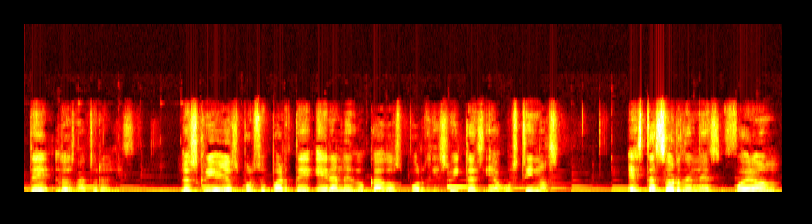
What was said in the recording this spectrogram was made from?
de los Naturales. Los criollos, por su parte, eran educados por jesuitas y agustinos. Estas órdenes fueron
